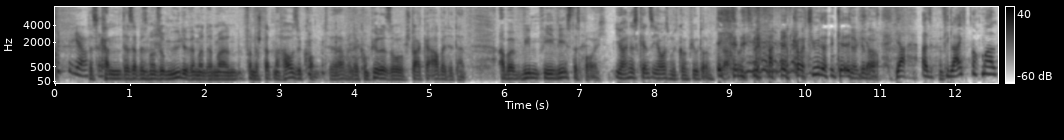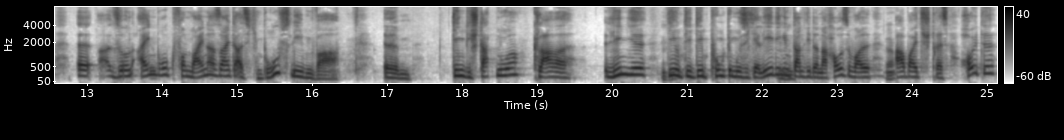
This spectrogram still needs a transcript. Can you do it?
ja, das kann, deshalb ist man so müde, wenn man dann mal von der Stadt nach Hause kommt, ja? weil der Computer so stark gearbeitet hat. Aber wie, wie, wie ist das bei euch? Johannes kennt sich aus mit Computern. Ich kenne mit Computern kenne ich ja, genau. aus. Ja, also vielleicht noch mal äh, so ein Eindruck von meiner Seite, als ich im Berufsleben war ähm, ging die Stadt nur, klare Linie, die und die, die Punkte muss ich erledigen, mhm. dann wieder nach Hause, weil ja. Arbeitsstress. Heute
